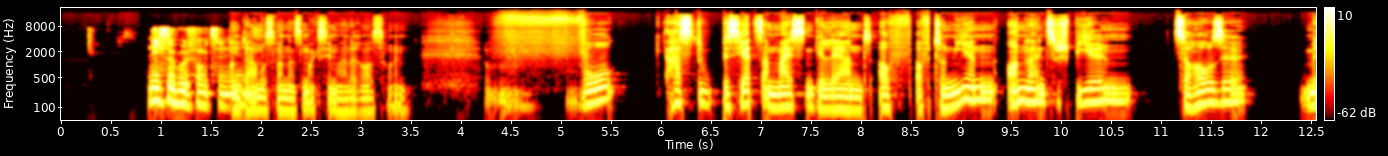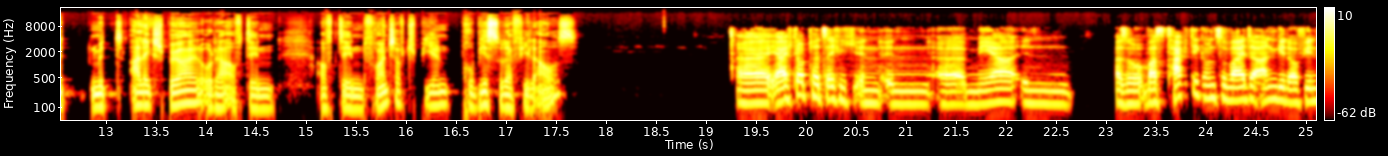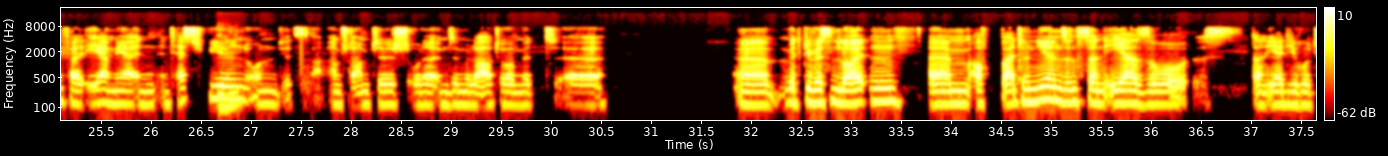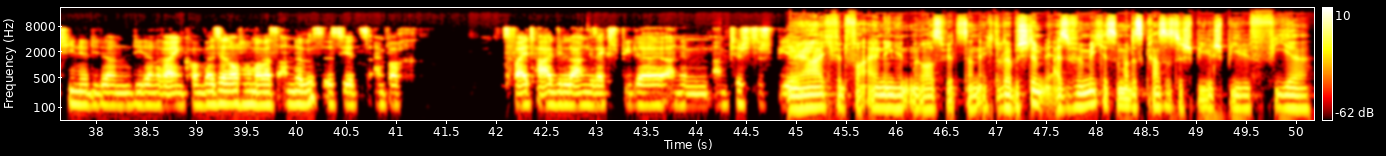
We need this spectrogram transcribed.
nicht so gut funktionieren. Und da muss man das Maximale rausholen. Wo hast du bis jetzt am meisten gelernt? Auf, auf Turnieren, online zu spielen, zu Hause mit, mit Alex Spörl oder auf den, auf den Freundschaftsspielen? Probierst du da viel aus? Äh, ja, ich glaube tatsächlich in, in äh, mehr in, also was Taktik und so weiter angeht, auf jeden Fall eher mehr in, in Testspielen mhm. und jetzt am Stammtisch oder im Simulator mit äh, äh, mit gewissen Leuten. Ähm, auf, bei Turnieren sind es dann eher so, dann eher die Routine, die dann, die dann reinkommt, weil es ja auch nochmal was anderes ist, jetzt einfach zwei Tage lang sechs Spiele an einem, am Tisch zu spielen. Ja, ich finde vor allen Dingen hinten raus wird es dann echt, oder bestimmt, also für mich ist immer das krasseste Spiel, Spiel 4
